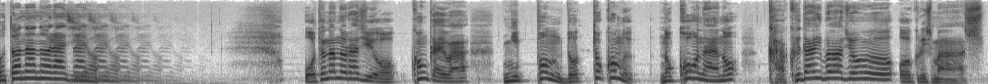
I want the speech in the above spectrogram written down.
大人のラジオ。大人のラジオ。今回は日本ドットコムのコーナーの拡大バージョンをお送りします。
